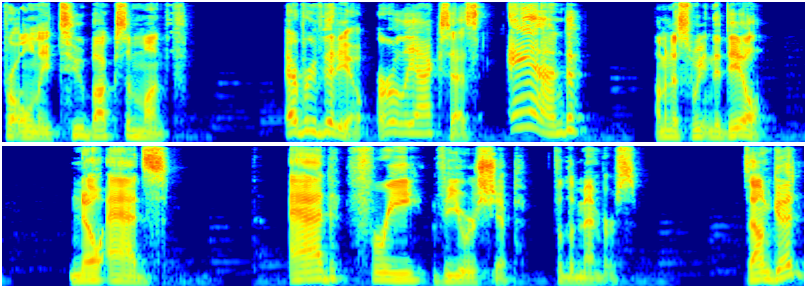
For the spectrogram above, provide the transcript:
for only two bucks a month. Every video, early access, and I'm going to sweeten the deal. No ads ad-free viewership for the members. Sound good?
